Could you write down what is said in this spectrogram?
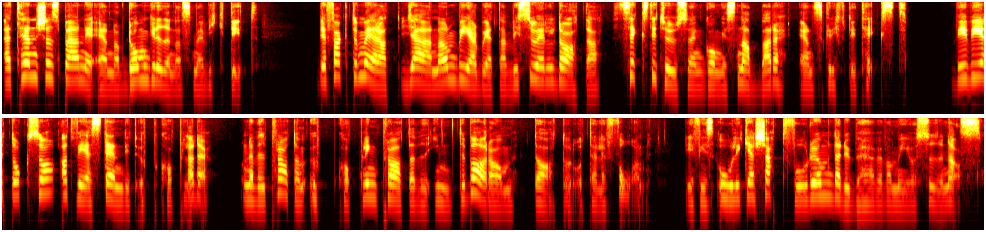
Attention span är en av de grejerna som är viktigt. Det faktum är att hjärnan bearbetar visuell data 60 000 gånger snabbare än skriftlig text. Vi vet också att vi är ständigt uppkopplade. Och när vi pratar om uppkoppling pratar vi inte bara om dator och telefon. Det finns olika chattforum där du behöver vara med och synas.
